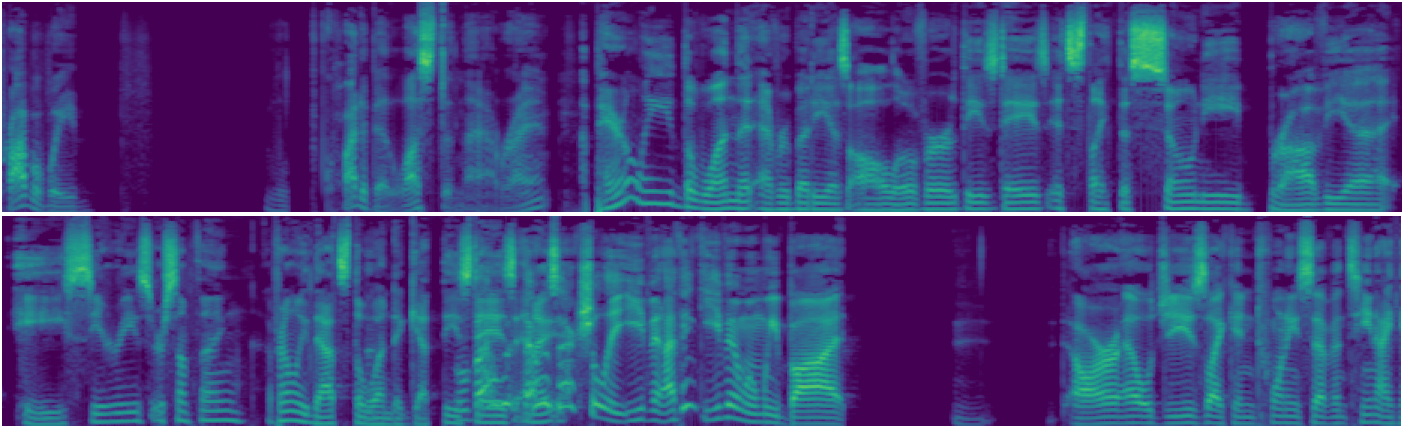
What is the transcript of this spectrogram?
probably quite a bit less than that, right? apparently the one that everybody is all over these days it's like the sony bravia a series or something apparently that's the one to get these well, that days was, that and was I, actually even. I think even when we bought our LGs like in 2017, I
